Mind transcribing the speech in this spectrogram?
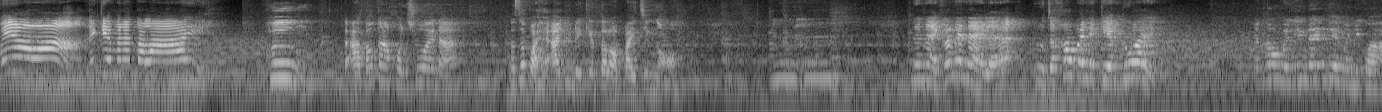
ไม่เอาอะในเกมมันอันตราย พึ่ง แต่อาร์ตต้องการคนช่วยนะ เราจะปล่อยให้อาร์ตอยู่ในเกมตลอดไปจริงเหรอ อืมอืมไหนๆก็ไหนๆแล้ว หนูจะเข้าไปในเกมด้วย งั้นเราไปรีบเล่นเกมกันดีกว่า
